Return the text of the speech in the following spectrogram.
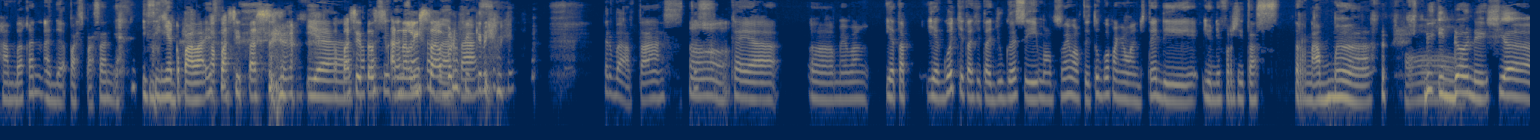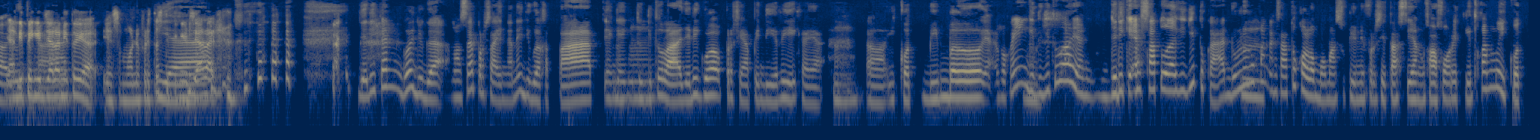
hamba kan agak pas-pasan ya isinya kepalanya. Kapasitas Iya, kapasitas kapasitasnya analisa terbatas. berpikir ini. terbatas. Terus Oh. kayak eh, memang ya tapi ya gue cita-cita juga sih. Maksudnya waktu itu gue pengen lanjutnya di universitas ternama Oh. di Indonesia. Yang di gitu pinggir kan. jalan itu ya, ya semua universitas di Iya. pinggir jalan. Jadi kan gue juga, maksudnya persaingannya juga ketat, yang kayak Mhm. gitu-gitulah. Jadi gue persiapin diri kayak Hmm. eh, ikut bimbel, ya pokoknya Hmm. gitu-gitulah yang jadi kayak S1 lagi gitu kan. Dulu lu Hmm. kan S1 kalau mau masuk universitas yang favorit gitu kan lu ikut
